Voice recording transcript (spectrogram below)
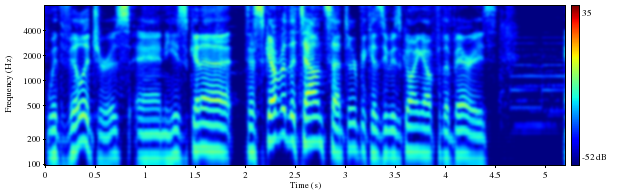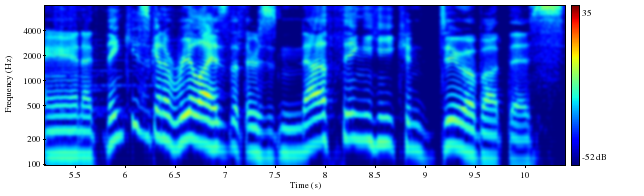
with villagers, and he's gonna discover the town center because he was going out for the berries. And I think he's going to realize that there's nothing he can do about this.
